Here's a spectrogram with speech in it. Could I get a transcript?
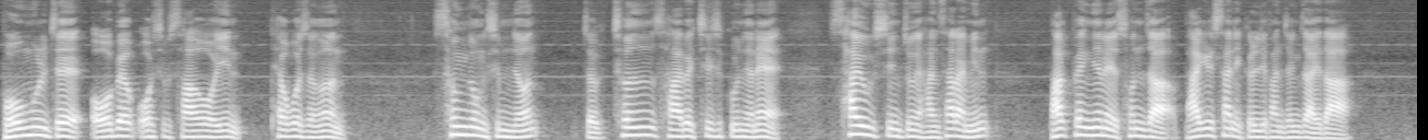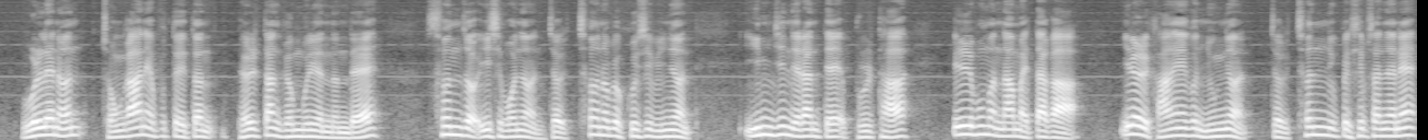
보물 제 554호인 태고정은 성종 10년 즉 1479년에 사육신 중에 한 사람인 박팽년의 손자 박일산이 건립한 정자이다. 원래는 종가 안에 붙어있던 별당 건물이었는데 선조 25년 즉 1592년 임진왜란 때 불타 일부만 남아있다가 이를 강해군 6년 즉 1614년에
